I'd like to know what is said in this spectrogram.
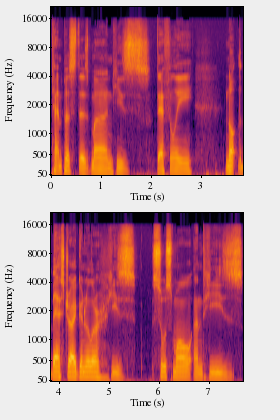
Tempest is man. He's definitely not the best dragon ruler. He's so small and he's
